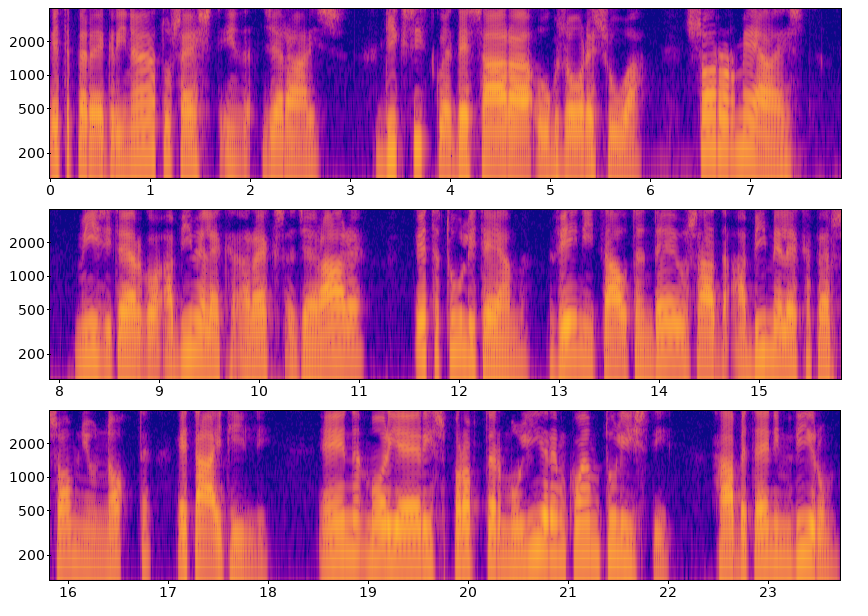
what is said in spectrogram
et peregrinatus est in geraris. Dixitque de sara uxore sua soror mea est misit ergo Abimelech rex Gerare, et tuliteam veni tauten Deus ad Abimelech per somnium nocte, et ait illi, en morieris propter mulirem quam tulisti, habet enim virum,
